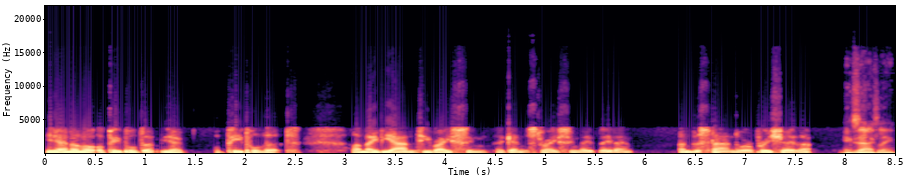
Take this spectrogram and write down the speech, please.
Yeah, and a lot of people don't, you know, people that are maybe anti-racing, against racing, they, they don't understand or appreciate that. Exactly.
